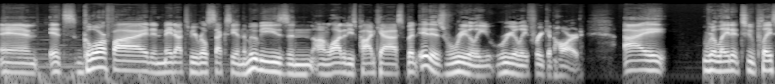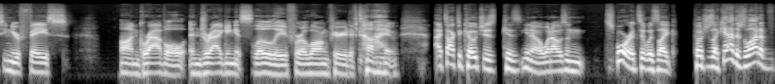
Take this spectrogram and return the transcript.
and it's glorified and made out to be real sexy in the movies and on a lot of these podcasts, but it is really, really freaking hard. I relate it to placing your face on gravel and dragging it slowly for a long period of time. I talked to coaches because, you know, when I was in sports, it was like, coach was like, yeah, there's a lot of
